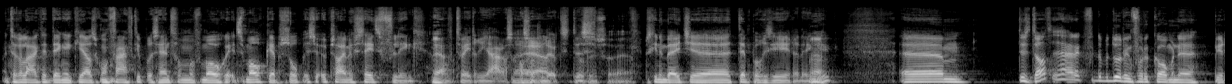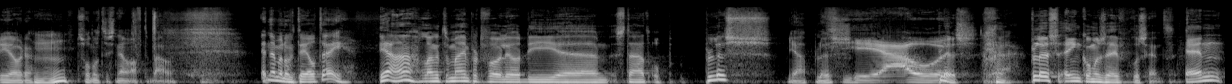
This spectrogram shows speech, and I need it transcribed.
En tegelijkertijd denk ik, ja, als ik gewoon 15% van mijn vermogen in small cap stop, is de upside nog steeds flink. Ja. Over twee, drie jaar als, ja, lukt. dat Dus is misschien een beetje eh, temporiseren, denk ik. Ehm, dus dat is eigenlijk de bedoeling voor de komende periode. Mhm. Zonder te snel af te bouwen. En dan hebben we nog DLT. Ja, lange termijn portfolio die eh, staat op plus. Ja, plus. Ja hoor. Plus. Plus 1,7 procent. En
